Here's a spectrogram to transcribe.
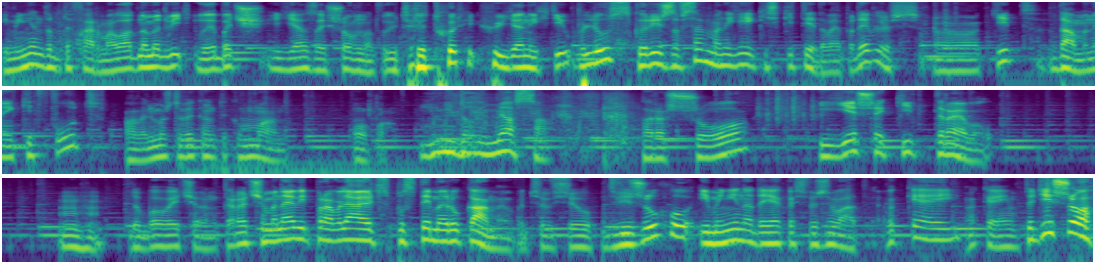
І мені не буде ферма. Ладно, медвідь, вибач, я зайшов на твою територію, я не хотів. Плюс, скоріш за все, в мене є якісь кіти. Давай подивлюсь. О, кіт. Да, в мене є кіт фуд. А, ви можете виконати команду. Опа. Мені дали м'ясо. Хорошо. І є ще кіт тревел. Угу, дубовий човен. Коротше, мене відправляють з пустими руками в цю всю двіжуху, і мені треба якось виживати. Окей, окей. Тоді що,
